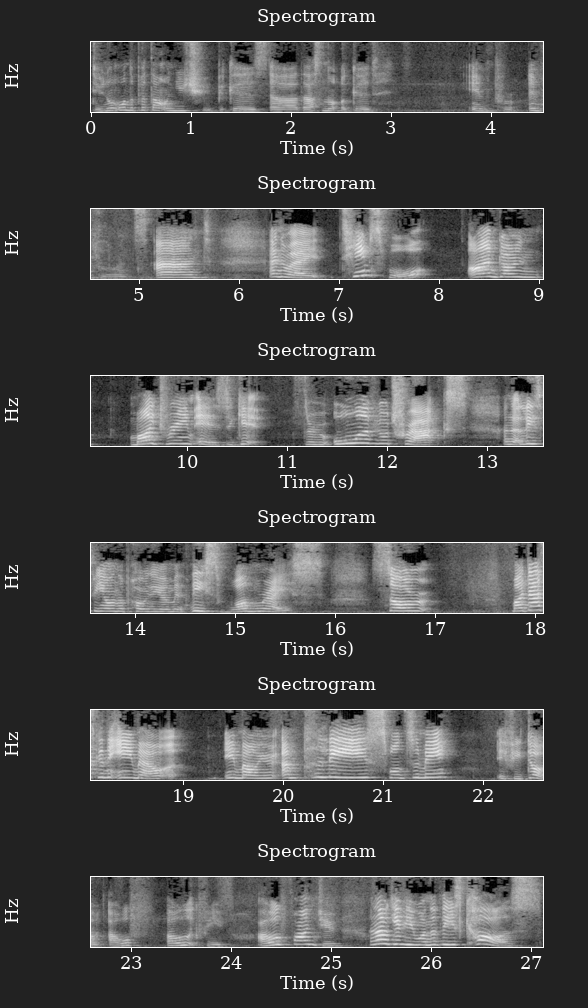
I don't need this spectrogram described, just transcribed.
do not want to put that on YouTube because uh, that's not a good influence. And anyway, team sport, I'm going, my dream is to get through all of your tracks and at least be on the podium at least one race. So my dad's going to email email you and please sponsor me. If you don't, I will I will look for you. I will find you and I'll give you one of these cards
